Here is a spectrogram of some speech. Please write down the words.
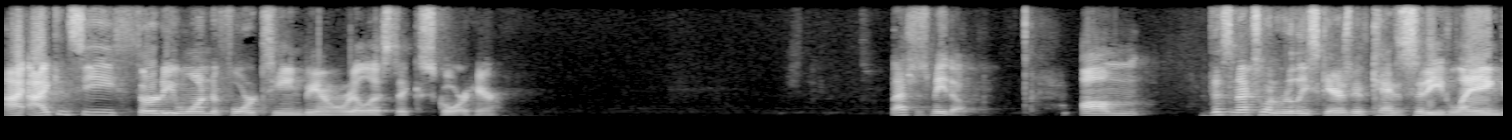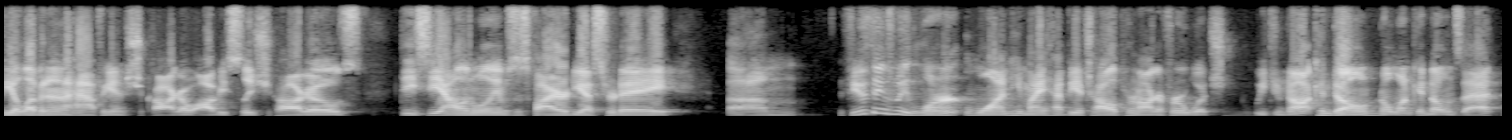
I, I can see 31 to 14 being a realistic score here. That's just me though. Um, this next one really scares me with Kansas City laying the 11 and a half against Chicago. Obviously, Chicago's DC Alan Williams was fired yesterday. Um, a few things we learned. One, he might have, be a child pornographer, which we do not condone. No one condones that.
